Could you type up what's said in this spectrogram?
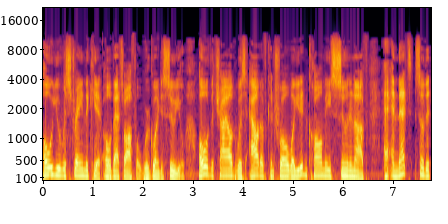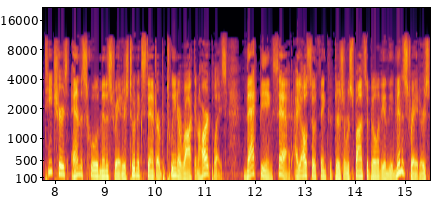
Oh, you restrain the kid. Oh, that's awful. We're going to sue you. Oh, the child was out of control. Well, you didn't call me soon enough. And that's so the teachers and the school administrators, to an extent, are between a rock and a hard place. That being said, I also think that there's a responsibility on the administrators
